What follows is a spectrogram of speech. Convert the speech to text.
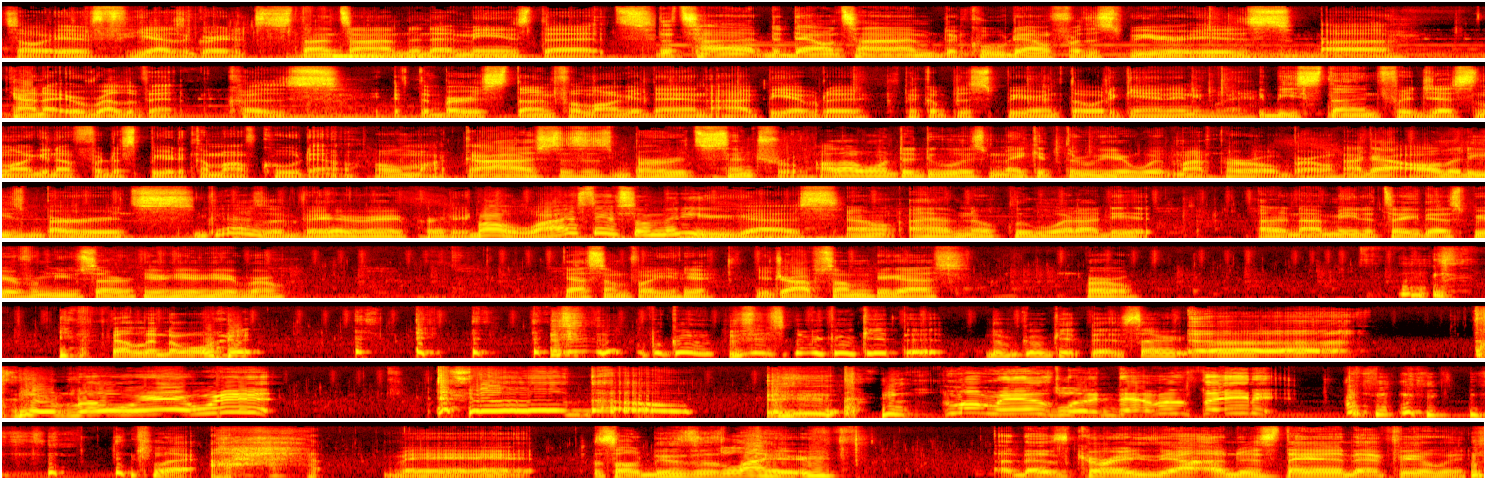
So if he has a greater stun time, then that means that the time, the downtime, the cooldown for the spear is uh, kind of irrelevant because if the bird's stunned for longer, then I'd be able to pick up the spear and throw it again anyway. He'd be stunned for just long enough for the spear to come off cooldown. Oh my gosh, this is bird central. All I want to do is make it through here with my pearl, bro. I got all of these birds. You guys are very, very pretty. Bro, why is there so many of you guys? I don't, I have no clue what I did. I did not mean to take that spear from you, sir. Here, here, here, bro. Got something for you. Here, you dropped something. Here, guys. Pearl. he fell in the water. Let, me go, let me go get that. Let me go get that, sir. Uh, I don't know where it went. no. My man's look devastated. like, ah, man. So this is life. That's crazy. I understand that feeling.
